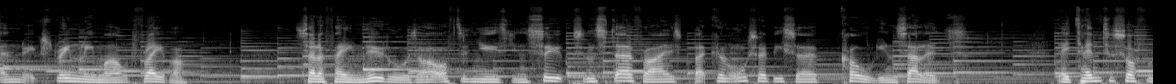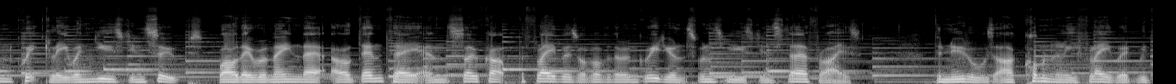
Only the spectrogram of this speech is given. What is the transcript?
and extremely mild flavor. Cellophane noodles are often used in soups and stir-fries but can also be served cold in salads. They tend to soften quickly when used in soups, while they remain there al dente and soak up the flavours of other ingredients when used in stir-fries. The noodles are commonly flavoured with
